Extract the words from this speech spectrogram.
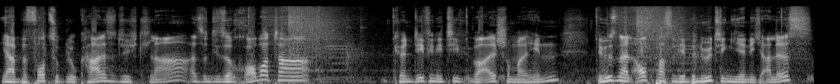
Ja, bevorzugt lokal ist natürlich klar. Also diese Roboter können definitiv überall schon mal hin. Wir müssen halt aufpassen, wir benötigen hier nicht alles.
